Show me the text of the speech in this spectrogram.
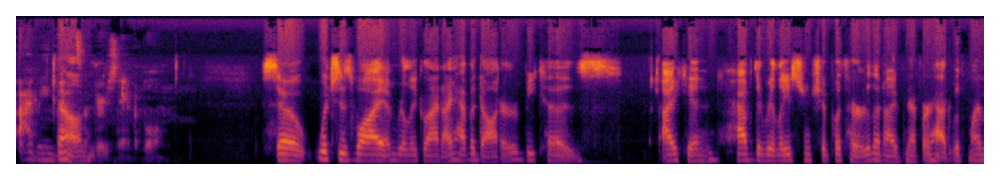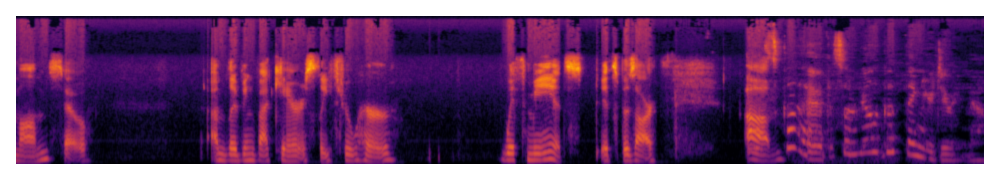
I mean that's um, understandable. So, which is why I'm really glad I have a daughter because I can have the relationship with her that I've never had with my mom. So, I'm living vicariously through her with me. It's it's bizarre. That's um, good. That's a real good thing you're doing now.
